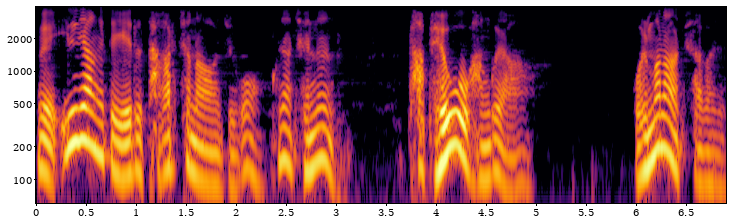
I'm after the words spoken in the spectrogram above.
왜? 1, 2학년 때 얘를 다 가르쳐 놔가지고 그냥 쟤는 다 배우고 간 거야. 얼마나 잘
